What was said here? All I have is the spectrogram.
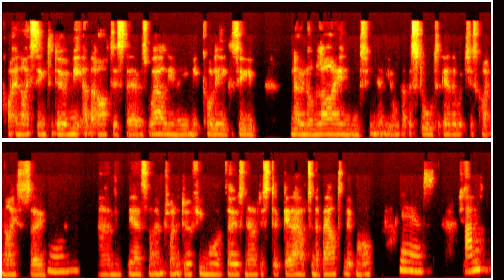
quite a nice thing to do and meet other artists there as well. You know, you meet colleagues who you've known online, and you know you all have a stall together, which is quite nice. So Yeah. um, yeah, so I'm trying to do a few more of those now, just to get out and about a bit more. Yes. I'm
